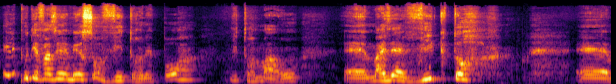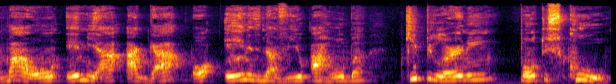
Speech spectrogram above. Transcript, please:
Ele podia fazer um e-mail só Victor, né? Porra, Victor Maon. É, mas é Victor é, Maon, M-A-H-O-N de navio, arroba keeplearning.school.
